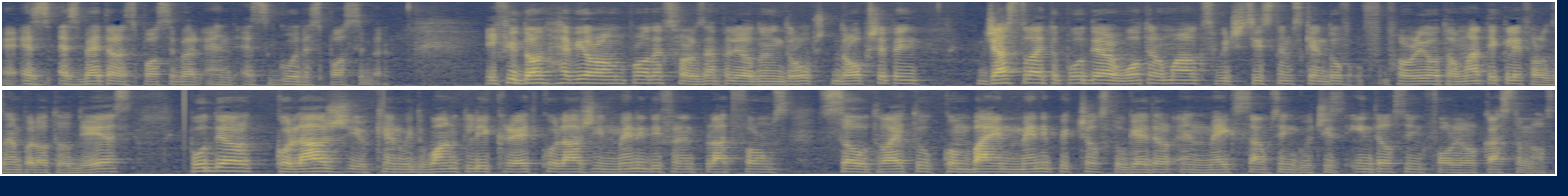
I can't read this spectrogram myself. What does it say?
as, as better as possible and as good as possible. If you don't have your own products, for example, you're doing drop, drop shipping, just try to put their watermarks which systems can do for you automatically, for example AutoDS. Put there collage, you can with one click create collage in many different platforms. So try to combine many pictures together and make something which is interesting for your customers.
